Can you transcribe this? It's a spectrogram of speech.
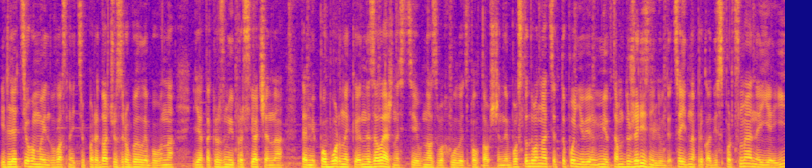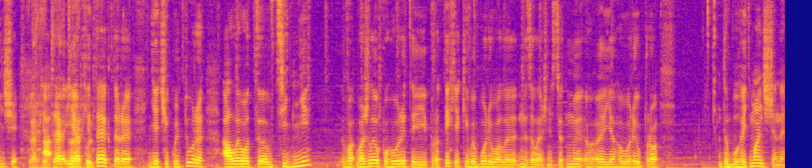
І для цього ми власне цю передачу зробили, бо вона, я так розумію, присвячена темі поборник незалежності в назвах вулиць Полтавщини. Бо 112 топонімів там дуже різні люди. Це, наприклад, і спортсмени, є і інші, І архітектори, і архітектори, діячі культури. Але от е, в ці дні. Важливо поговорити і про тих, які виборювали незалежність. От ми е, я говорив про добу Гетьманщини.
